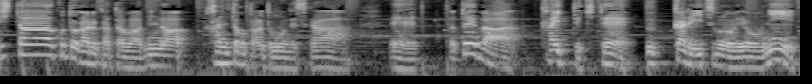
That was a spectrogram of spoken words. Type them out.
ししたことがある方はみんな感じたことあると思うんですが、えー例えば帰ってきて、うっかりいつものように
